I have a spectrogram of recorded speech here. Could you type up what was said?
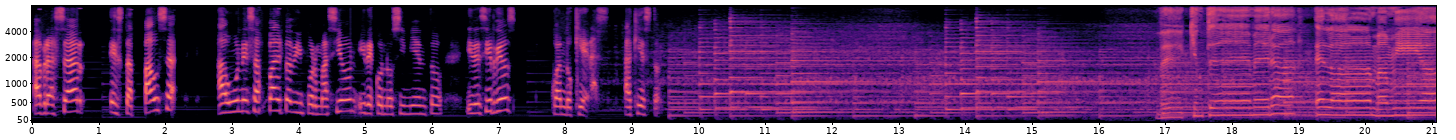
abrazar esta pausa, aún esa falta de información y de conocimiento y decir Dios, cuando quieras, aquí estoy. ¿De quién temerá el alma mía?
